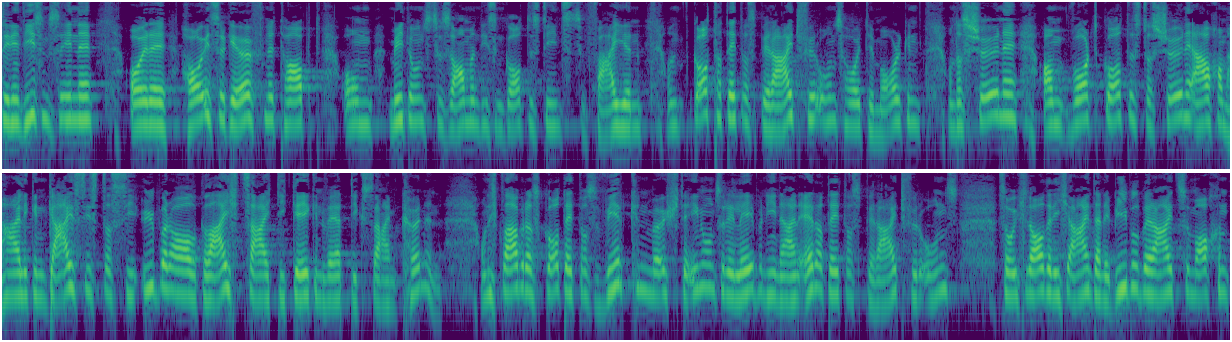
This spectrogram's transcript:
ihr in diesem Sinne eure Häuser geöffnet habt, um mit uns zusammen diesen Gottesdienst zu feiern. Und Gott hat etwas bereit für uns heute Morgen. Und das Schöne am Wort Gottes, das Schöne auch am Heiligen Geist ist, dass sie überall gleichzeitig gegenwärtig sein können. Und ich glaube, dass Gott etwas wirken möchte in unsere Leben hinein. Er hat etwas bereit für uns. So, ich lade dich ein, deine Bibel bereit zu machen,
